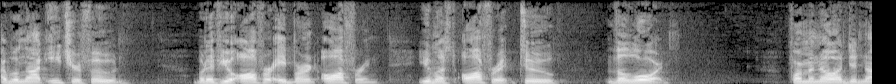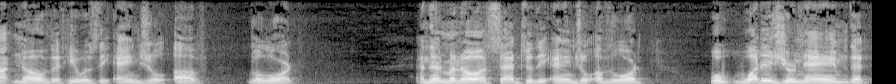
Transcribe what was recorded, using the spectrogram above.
I will not eat your food. But if you offer a burnt offering, you must offer it to the Lord. For Manoah did not know that he was the angel of the Lord. And then Manoah said to the angel of the Lord, Well, what is your name that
